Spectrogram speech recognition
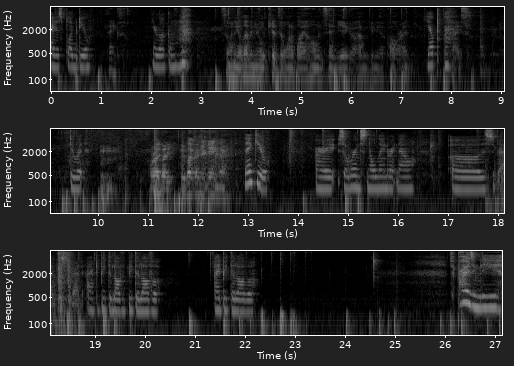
I just plugged you. Thanks. You're welcome. So any 11 year old kids that want to buy a home in San Diego, have them give me a call, right? yep. Nice. Do it. All right, buddy. Good luck on your game there. Thank you. Alright, so we're in Snowland right now. Uh, this is bad. This is bad. I have to beat the lava. Beat the lava. I beat the lava. Surprisingly,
